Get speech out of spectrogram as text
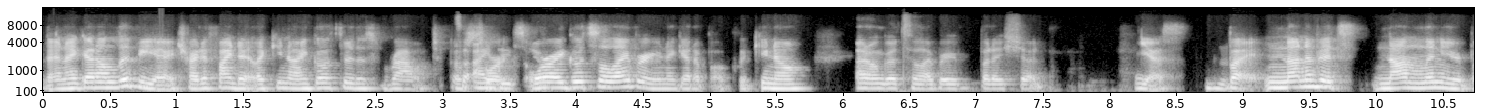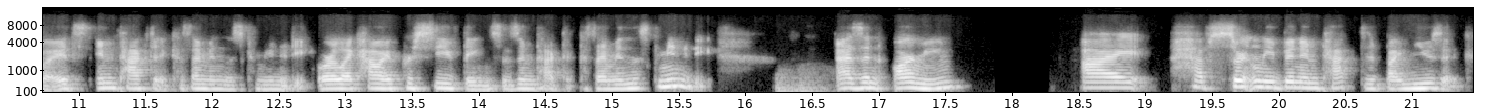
then i get on libby i try to find it like you know i go through this route of so sorts I or i go to the library and i get a book like you know. I don't go to the library but i should. Yes mm-hmm. but none of it's non-linear but it's impacted because i'm in this community or like how i perceive things is impacted because i'm in this community as an army i have certainly been impacted by music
